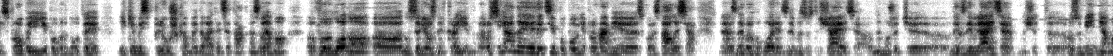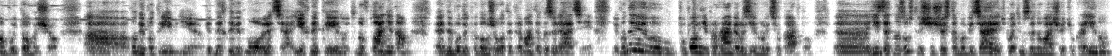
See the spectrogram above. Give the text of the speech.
і спроби її повернути якимись плюшками, давайте це так назвемо, в лоно ну серйозних країн. Росіяни ці по повній програмі скористалися, з ними говорять, з ними зустрічаються. Вони можуть в них з'являється значить розуміння, мабуть, того, що вони потрібні, від них не відмовляться, їх не кинуть. Ну в плані там е, не будуть продовжувати тримати в ізоляції, і вони по повній програмі розігрують цю карту. Е, Їздять на зустрічі, щось там обіцяють, потім звинувачують Україну.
